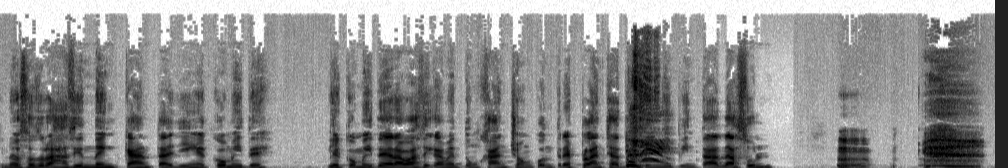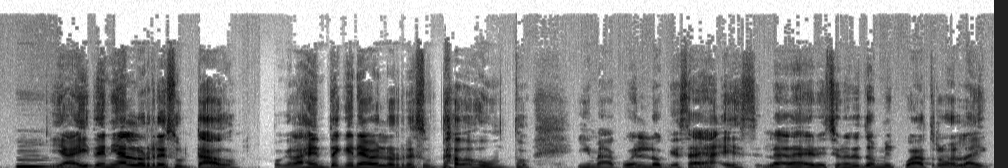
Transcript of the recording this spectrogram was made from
Y nosotros haciendo encanta allí en el comité. Y el comité era básicamente un janchón con tres planchas de zinc y pintadas de azul. Y ahí tenían los resultados. Porque la gente quería ver los resultados juntos. Y me acuerdo que esa es la- las elecciones de 2004, like,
